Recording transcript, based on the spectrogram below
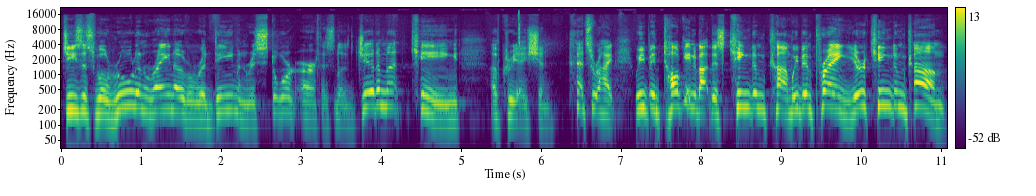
Jesus will rule and reign over redeemed and restored earth as legitimate king of creation. That's right. We've been talking about this kingdom come. We've been praying, Your kingdom come.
